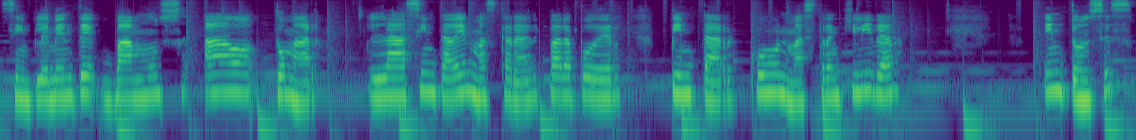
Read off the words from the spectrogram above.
simplemente vamos a tomar la cinta de enmascarar para poder pintar con más tranquilidad. Entonces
